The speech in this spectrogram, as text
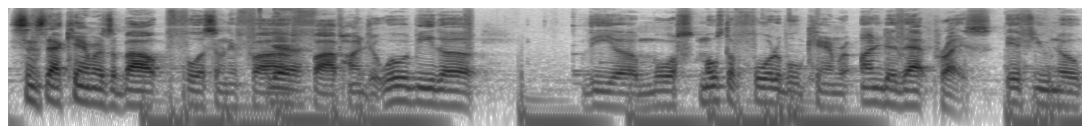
since that camera is about 475, Yeah. 500, what would be the the uh, most most affordable camera under that price, if you know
